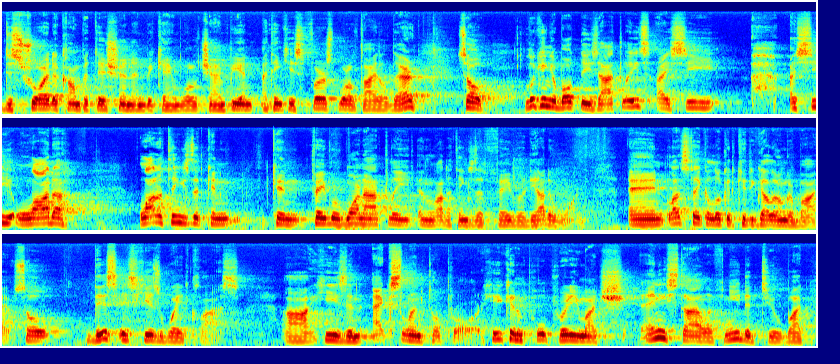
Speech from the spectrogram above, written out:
destroyed the competition and became world champion. I think his first world title there. So looking about these athletes, I see I see a lot of a lot of things that can can favor one athlete and a lot of things that favor the other one. And let's take a look at Kydirgaly Ongarbaev. So this is his weight class. Uh, he's an excellent top roller. He can pull pretty much any style if needed to, but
